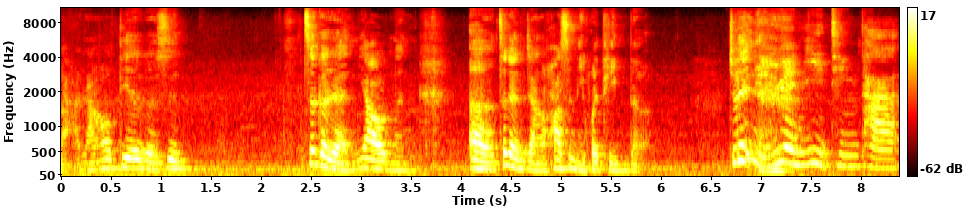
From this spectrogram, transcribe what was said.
吧，然后第二个是这个人要能。呃，这个人讲的话是你会听的，就是你愿意听他，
